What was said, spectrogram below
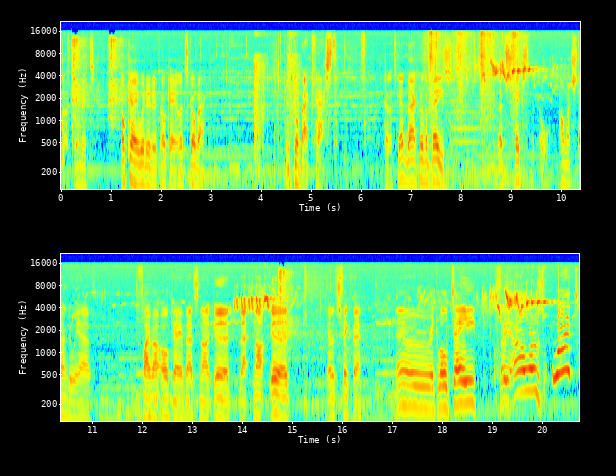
God damn it. Okay, we did it. Okay, let's go back. Let's go back fast. Okay, let's get back to the base. Let's fix... Oh, how much time do we have? Five hours. Okay, that's not good. That's not good. Yeah, let's fix that. No, it will take three hours. What?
